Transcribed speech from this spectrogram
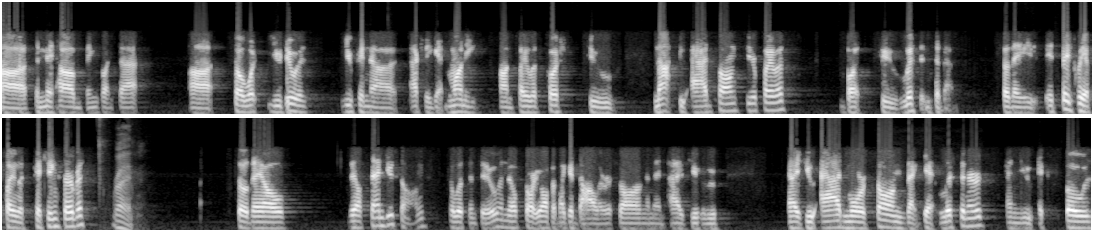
uh, Submit Hub, things like that. Uh, so what you do is you can uh, actually get money on playlist push to not to add songs to your playlist, but to listen to them. So they it's basically a playlist pitching service. Right. So they'll they'll send you songs to listen to, and they'll start you off at like a dollar a song, and then as you as you add more songs that get listeners and you expose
